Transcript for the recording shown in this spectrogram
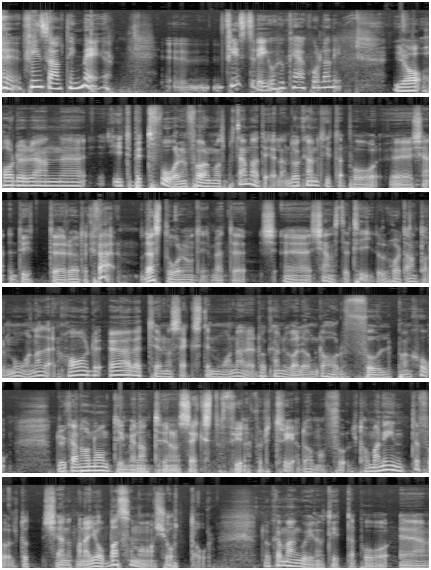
finns allting med? Eh, finns det det och hur kan jag kolla det? Ja, har du den eh, ITP2, den förmånsbestämda delen, då kan du titta på eh, ditt eh, röda kuvert. Där står det någonting som heter eh, tjänstetid och du har ett antal månader. Har du över 360 månader, då kan du vara lugn, då har du full pension. Du kan ha någonting mellan 360 och 443, då har man fullt. Har man inte fullt och känner att man har jobbat sedan man var 28 år, då kan man gå in och titta på eh,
